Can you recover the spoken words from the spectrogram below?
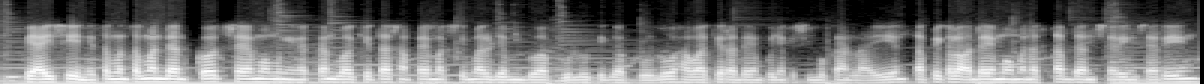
PIC ini. Teman-teman dan coach saya mau mengingatkan bahwa kita sampai maksimal jam 20.30. Khawatir ada yang punya kesibukan lain. Tapi kalau ada yang mau menetap dan sharing-sharing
